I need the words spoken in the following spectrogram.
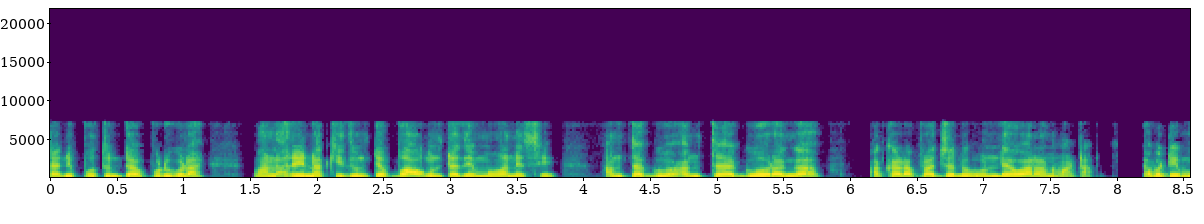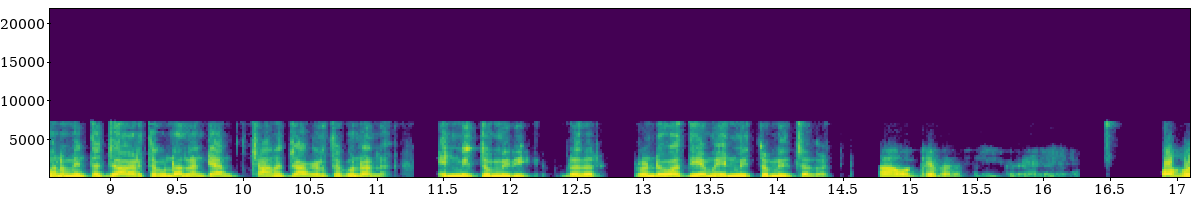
చనిపోతుంటప్పుడు కూడా వాళ్ళు అరే నాకు ఇది ఉంటే బాగుంటదేమో అనేసి అంత అంత ఘోరంగా అక్కడ ప్రజలు ఉండేవారు అనమాట కాబట్టి మనం ఎంత జాగ్రత్తగా ఉండాలంటే చాలా జాగ్రత్తగా ఉండాలి. ఎనిమిది తొమ్మిది బ్రదర్ రెండవ అధ్యాయం ఎనిమిది తొమ్మిది చదవండి. Okay brother. బహు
